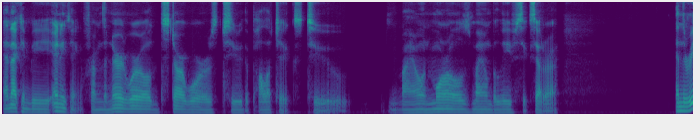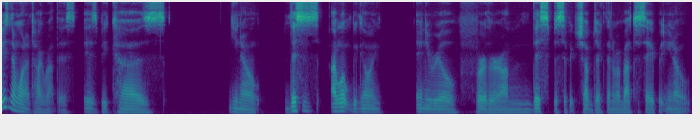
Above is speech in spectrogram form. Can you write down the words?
And that can be anything from the nerd world, Star Wars, to the politics, to my own morals, my own beliefs, etc. And the reason I want to talk about this is because, you know, this is, I won't be going any real further on this specific subject that I'm about to say, but, you know,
